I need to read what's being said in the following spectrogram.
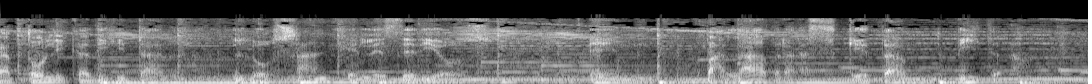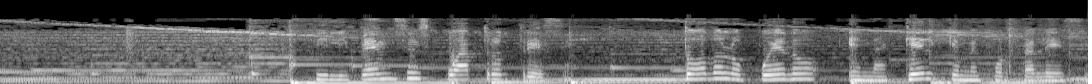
Católica Digital, Los Ángeles de Dios, en palabras que dan vida. Filipenses 4:13 Todo lo puedo en aquel que me fortalece.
